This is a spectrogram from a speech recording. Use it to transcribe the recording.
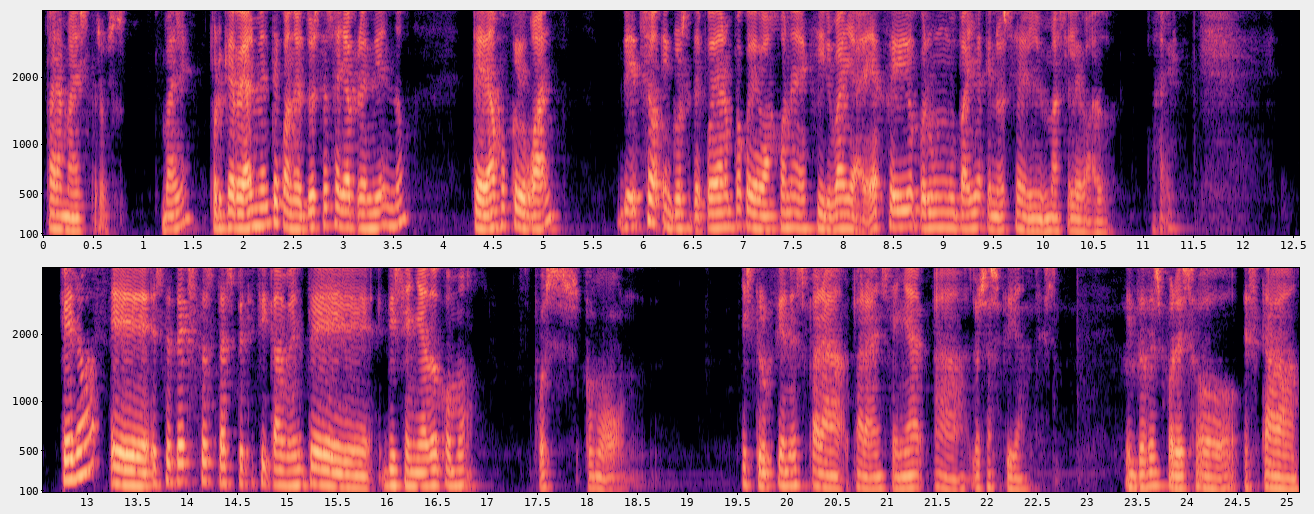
para maestros, ¿vale? Porque realmente cuando tú estás ahí aprendiendo, te da un poco igual. De hecho, incluso te puede dar un poco de bajón a decir, vaya, he accedido por un upaya que no es el más elevado. Pero eh, este texto está específicamente diseñado como, pues, como instrucciones para, para enseñar a los aspirantes. Entonces, por eso está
